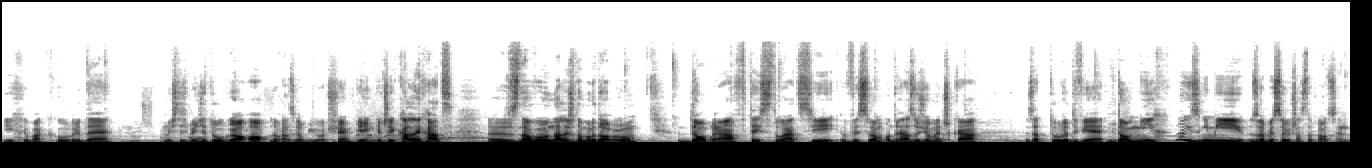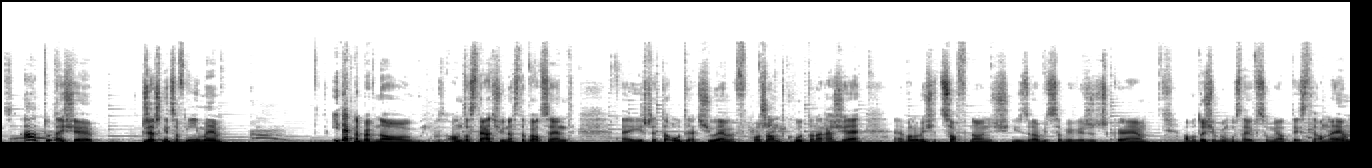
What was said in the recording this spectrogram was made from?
i chyba, kurde, myśleć będzie długo. O, dobra, zrobiło się, pięknie. Czyli Kalenhat y, znowu należy do Mordoru. Dobra, w tej sytuacji wysyłam od razu ziomeczka za tur dwie do nich, no i z nimi zrobię sojusz na 100%. A tutaj się grzecznie cofnijmy. I tak na pewno on to stracił na 100%. E, Jeszcze to utraciłem w porządku, to na razie e, wolę się cofnąć i zrobić sobie wieżyczkę. Albo tu się bym ustawił w sumie od tej strony.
